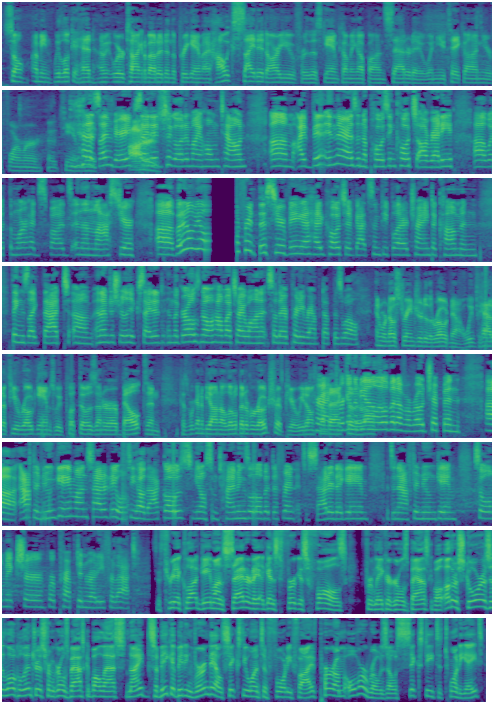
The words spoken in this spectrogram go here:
So, I mean, we look ahead. I mean, we were talking about it in the pregame. Uh, how excited are you for this game coming up on Saturday when you take on your former uh, team? Yes, I'm very Otters. excited to go to my hometown. Um, I've been in there as an opposing coach already uh, with the Moorhead Spuds, and then last year. Uh, but it'll be a different this year being a head coach. I've got some people that are trying to come and things like that. Um, and I'm just really excited. And the girls know how much I want it, so they're pretty ramped up as well. And we're no stranger to the road now. We've had a few road games. We put those under our belt, and because we're going to be on a little bit of a road trip here, we don't Correct. come back. We're going to be on a little bit of a road trip and uh, afternoon game on Saturday. We'll see how that goes. You know, some timing's a little bit different. It's a Saturday game. It's an afternoon game, so we'll make sure we're prepped and ready for that. The 3 o'clock game on Saturday against Fergus Falls for Laker girls basketball. Other scores and local interest from girls basketball last night. Sebeka beating Verndale 61 to 45. Perham over Roseau 60 to 28.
